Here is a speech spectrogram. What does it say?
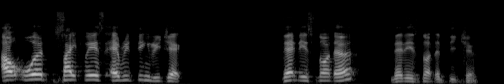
outward, sideways, everything reject. That is not a that is not a teacher.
